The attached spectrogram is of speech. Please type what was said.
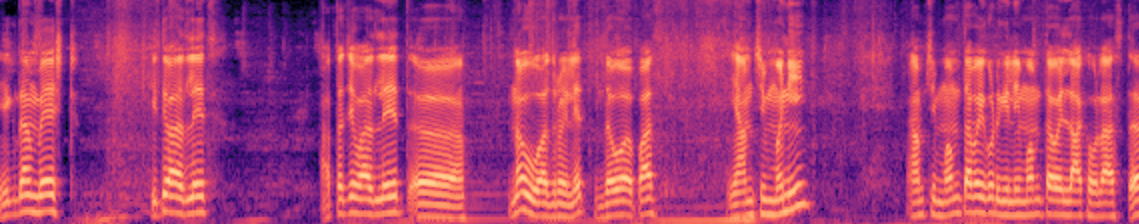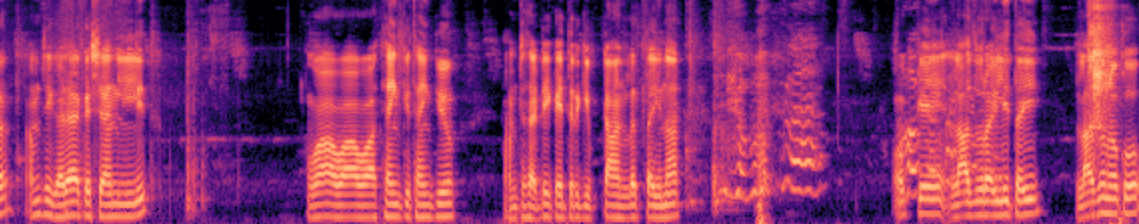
एकदम बेस्ट किती वाजलेत? आताचे वाजलेत नऊ वाज राहिलेत. जवळपास ही आमची मनी आमची ममताबाई कुठे गेली? ममताबाई दाखवलं असतं. आमची घड्याळ कशी आणलेलीत? वा वा वा. थँक्यू थँक्यू आमच्यासाठी काहीतरी गिफ्ट आणलं ताई ना. ओके लाजू राहिली ताई. लाजू नको.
